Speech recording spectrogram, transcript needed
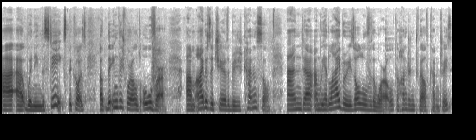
uh, uh, winning the stakes because the English world over, um, I was the chair of the British Council, and, uh, and we had libraries all over the world, 112 countries.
